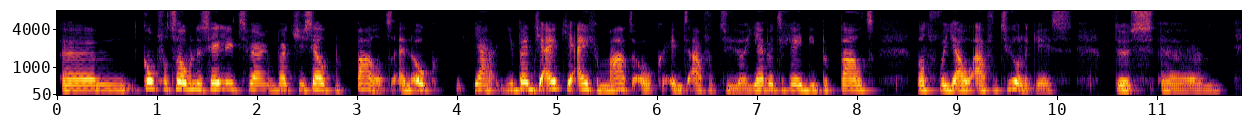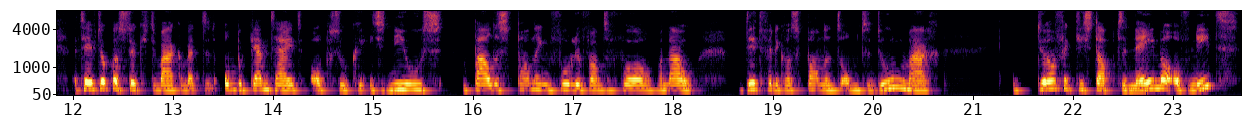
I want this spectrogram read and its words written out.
Um, comfortzone is heel iets wat je zelf bepaalt. En ook, ja, je bent je eigenlijk je eigen maat ook in het avontuur. Jij bent degene die bepaalt wat voor jou avontuurlijk is. Dus um, het heeft ook wel een stukje te maken met onbekendheid opzoeken, iets nieuws, bepaalde spanning voelen van tevoren. Van nou, dit vind ik wel spannend om te doen, maar durf ik die stap te nemen of niet?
